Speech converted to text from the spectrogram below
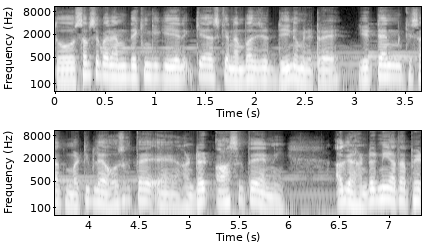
तो सबसे पहले हम देखेंगे कि ये क्या इसका नंबर जो डिनोमिनेटर है, ये टेन के साथ मल्टीप्लाई हो सकता है हंड्रेड आ सकता है या नहीं? अगर हंड्रेड नहीं आता, फिर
